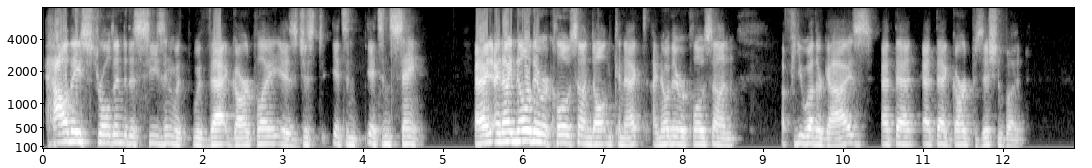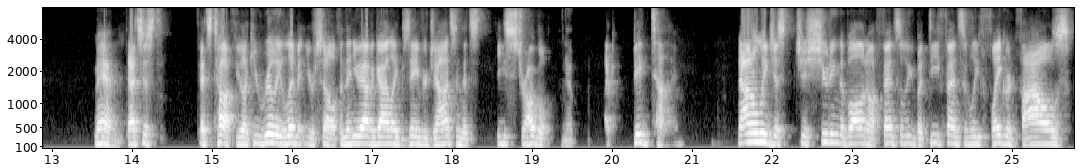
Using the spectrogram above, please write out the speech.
how they strolled into the season with with that guard play is just it's it's insane. And, and I know they were close on Dalton Knecht I know they were close on a few other guys at that at that guard position, but man, that's just that's tough. You like you really limit yourself, and then you have a guy like Xavier Johnson that's he's struggled, yep, like big time. Not only just just shooting the ball and offensively, but defensively, flagrant fouls,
